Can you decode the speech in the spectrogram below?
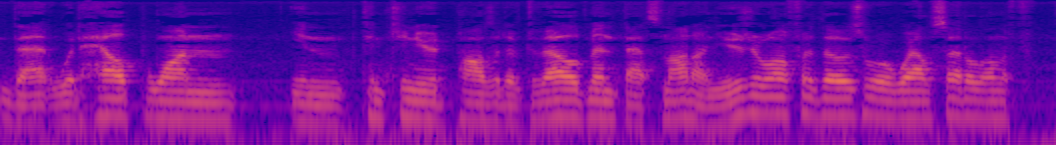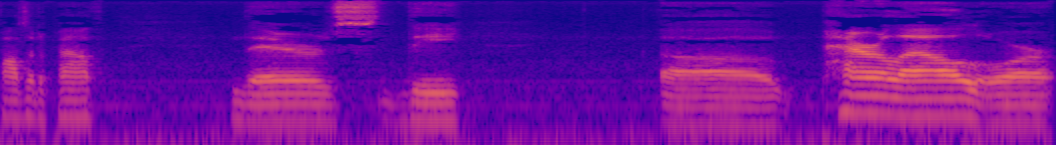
that would help one in continued positive development. That's not unusual for those who are well settled on the positive path. There's the uh, parallel or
